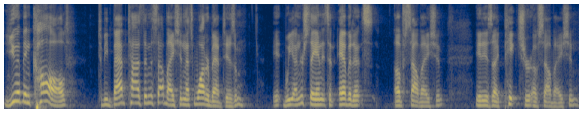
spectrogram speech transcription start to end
You have been called to be baptized into salvation. That's water baptism. It, we understand it's an evidence of salvation, it is a picture of salvation.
